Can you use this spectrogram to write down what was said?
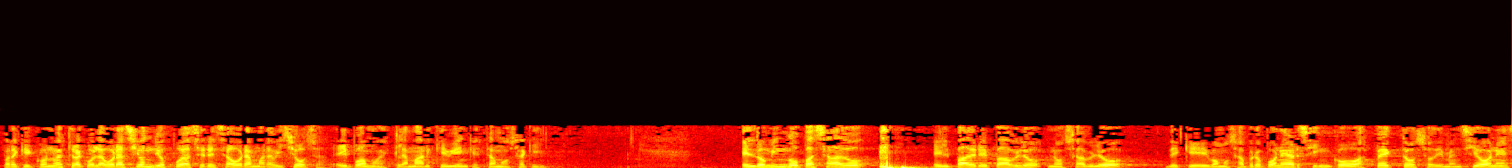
para que con nuestra colaboración Dios pueda hacer esa obra maravillosa y podamos exclamar qué bien que estamos aquí. El domingo pasado el Padre Pablo nos habló de que vamos a proponer cinco aspectos o dimensiones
